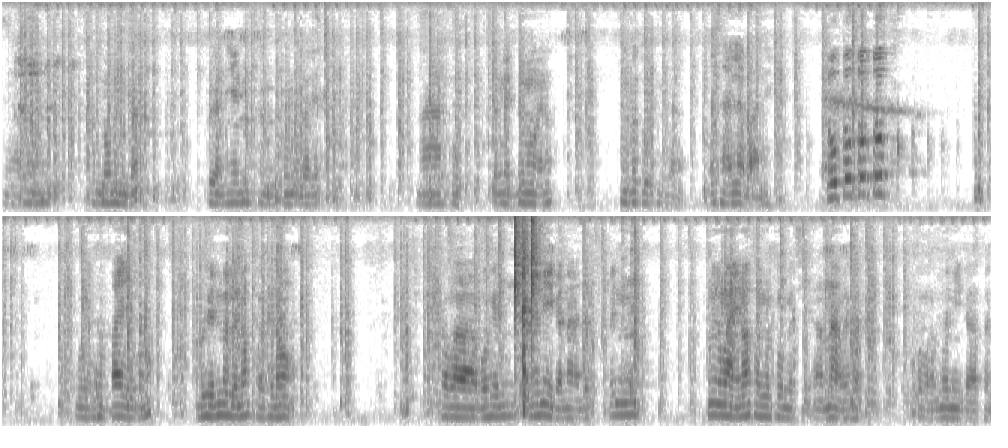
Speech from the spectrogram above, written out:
เนี่ยทำพัดลมก็เพื่อนเห็นทำคนอะไรเนี่ยมาถูกจังเล็กจังหน่อยเนาะมันก็ตุกถึงจะไปใช้แล้วบาทนี่ตุกตุกตุกตุก บเห็นคนไปอยู่เนาะบเห็นมันเลยเนาะพี่น้องถ้าว่าบเห็นเมื่อนี้ก็น่าจะเป็นมือใหม่เนาะทางลงทุนกับสีอาบน้ำไว้เพื่อนเพราะว่าเมื่อนี้ก็เพิ่น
